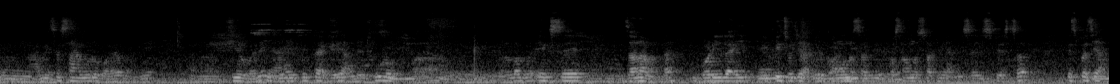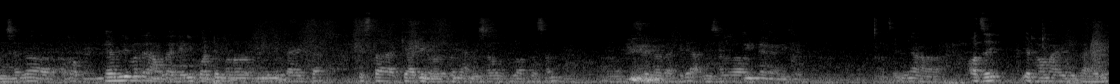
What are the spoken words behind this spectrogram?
उम्, हामीसँग साँगुरो भयो भन्ने थियो भने यहाँ आइपुग्दाखेरि हामीले ठुलो लगभग एक सयजनाभन्दा बढीलाई एकैचोटि हामीले खुवाउन सक्ने बसाउन सक्ने हामीसँग स्पेस छ। त्यसपछि हामीसँग अब फ्यामिली मात्रै आउँदाखेरि बर्थडे मनाउन लिने टाइपका त्यस्ता क्याबिनहरू पनि हामीसँग उपलब्ध छन्। त्यसले गर्दाखेरि हामीसँग यहाँ अझै यो ठाउँमा आइपुग्दाखेरि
